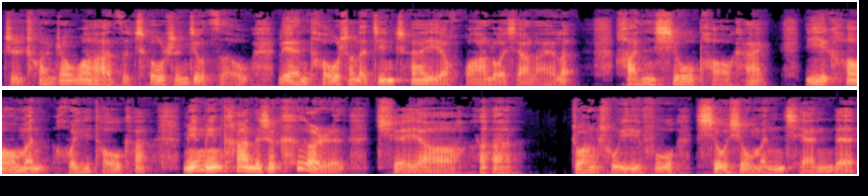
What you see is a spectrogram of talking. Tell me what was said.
只穿着袜子抽身就走，连头上的金钗也滑落下来了。含羞跑开，倚靠门回头看，明明看的是客人，却要哈哈装出一副秀秀门前的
